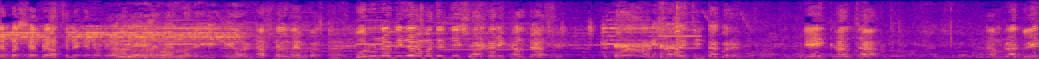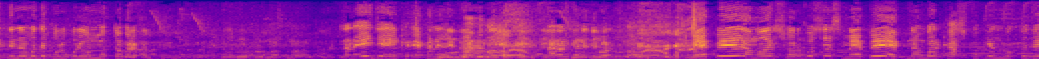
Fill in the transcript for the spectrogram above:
মেম্বার সাহেবরা আছেন এখানে আপনিও মেম্বার বরুণা বিলে আমাদের যে সরকারি খালটা আছে আগে সবাই চিন্তা করেন এই খালটা আমরা দুই একদিনের মধ্যে পুরোপুরি উন্মুক্ত করে ফেলব। না না এই যে এখানে যেটা নারায়ণখালী যেটা ম্যাপে আমার সর্বশেষ ম্যাপে এক নাম্বার খাসকতিয়ানভুক্ত যে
